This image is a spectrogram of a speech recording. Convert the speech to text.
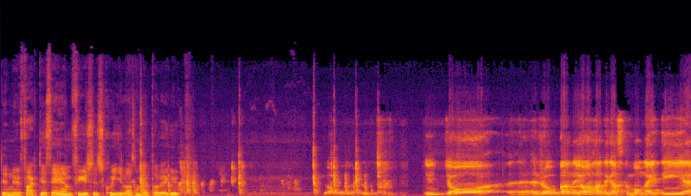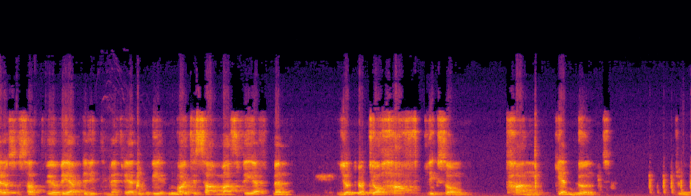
det nu faktiskt är en fysisk skiva som är på väg ut. Ja, eh, Robban och jag hade ganska många idéer och så satt vi och vävde lite med Fredrik. Vi har ju tillsammans vävt, men jag tror att jag har haft liksom tanken runt, runt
